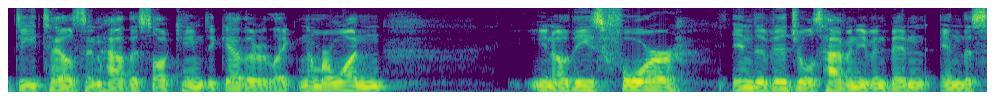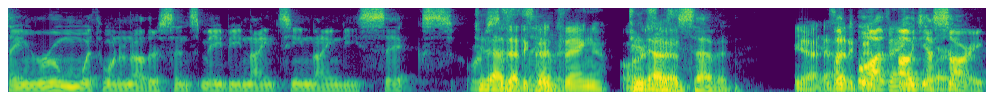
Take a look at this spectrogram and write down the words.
details in how this all came together. Like number one, you know, these four individuals haven't even been in the same room with one another since maybe 1996. Or is that a good thing? 2007. Yeah, is that a good oh, thing? Oh, yeah, or? sorry.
